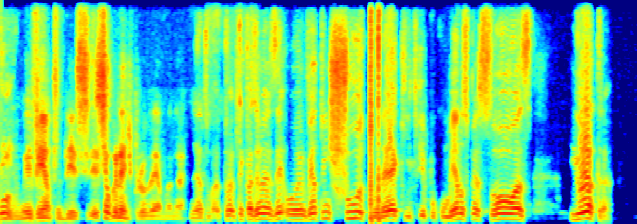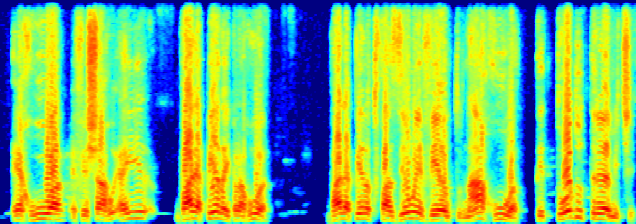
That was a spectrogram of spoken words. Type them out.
um evento desse. Esse é o grande problema. Né? né? Tem que fazer um, um evento enxuto, né? que tipo, com menos pessoas. E outra, é rua, é fechar a rua. Aí vale a pena ir para a rua? Vale a pena tu fazer um evento na rua, ter todo o trâmite,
